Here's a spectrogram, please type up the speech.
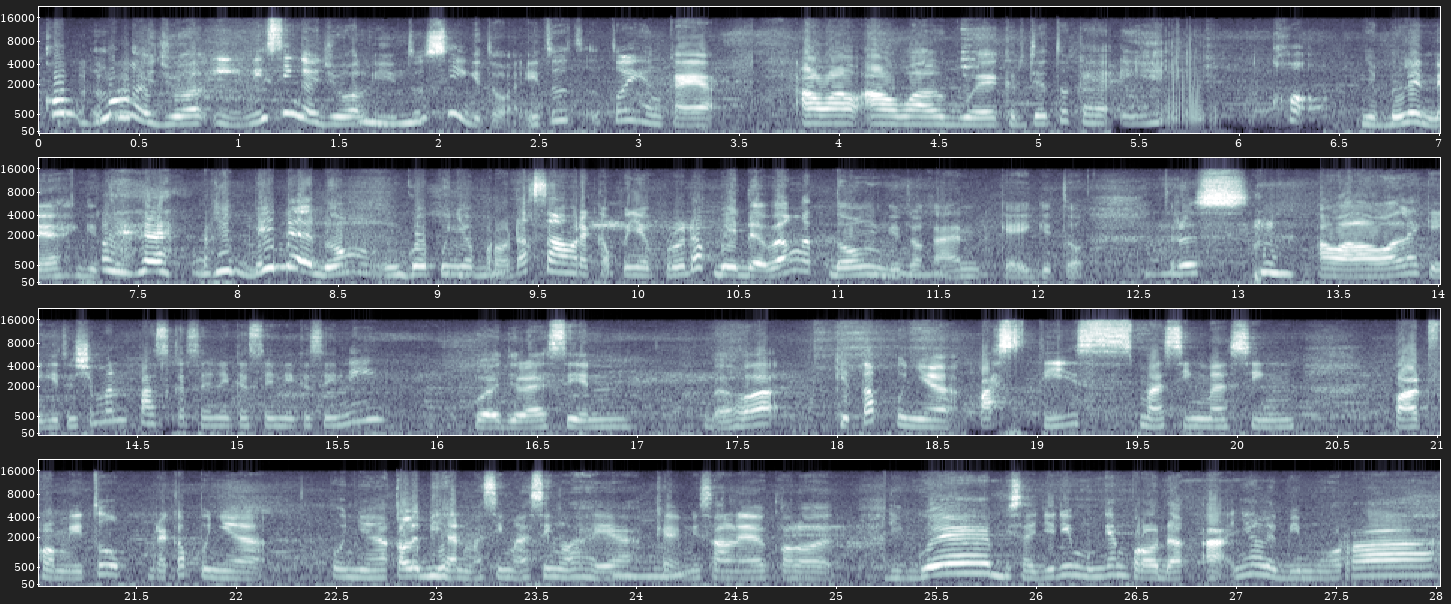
Kok lo nggak jual ini sih nggak jual hmm. itu sih gitu. Itu tuh yang kayak awal-awal gue kerja tuh kayak ih kok nyebelin ya gitu ya beda dong gue punya produk sama mereka punya produk beda banget dong gitu kan kayak gitu terus awal-awalnya kayak gitu cuman pas ke sini ke sini ke sini gue jelasin bahwa kita punya pasti masing-masing platform itu mereka punya punya kelebihan masing-masing lah ya. Mm-hmm. Kayak misalnya kalau di gue bisa jadi mungkin produk A-nya lebih murah,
